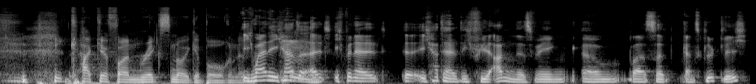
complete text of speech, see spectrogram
die Kacke von Ricks Neugeborenen. Ich meine, ich hatte Hm. halt, ich bin halt, äh, ich hatte halt nicht viel an, deswegen ähm, war es halt ganz glücklich.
